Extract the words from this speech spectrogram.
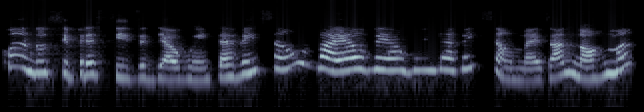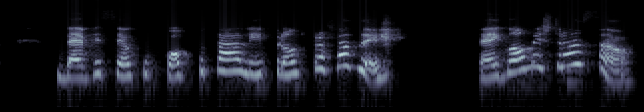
Quando se precisa de alguma intervenção, vai haver alguma intervenção, mas a norma deve ser o que o corpo está ali pronto para fazer. É igual menstruação.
